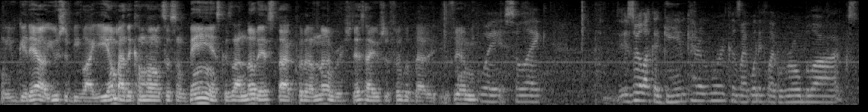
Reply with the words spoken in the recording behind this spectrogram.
when you get out, you should be like, yeah, I'm about to come home to some bands because I know that stock put up numbers. That's how you should feel about it. You feel me? wait, so like, is there like a game category? Cause like, what if like Roblox,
